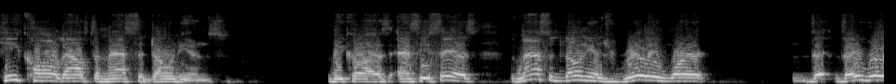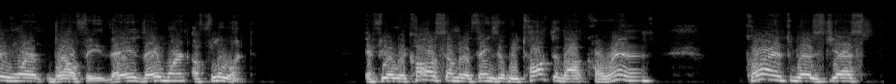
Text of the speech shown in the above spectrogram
He called out the Macedonians because, as he says, the Macedonians really weren't they really weren't wealthy. They they weren't affluent. If you'll recall some of the things that we talked about, Corinth, Corinth was just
